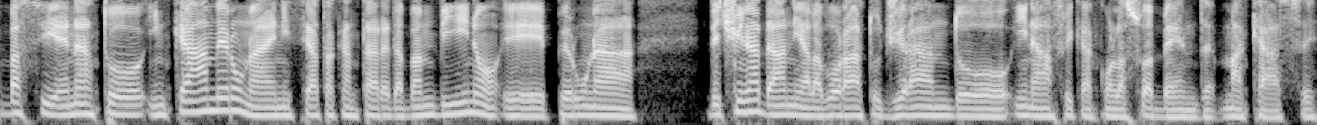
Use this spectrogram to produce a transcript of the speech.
Bassi è nato in Camerun, ha iniziato a cantare da bambino e per una decina d'anni ha lavorato girando in Africa con la sua band Macasse.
